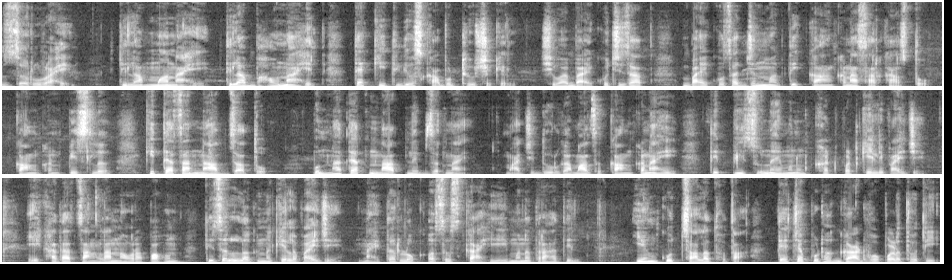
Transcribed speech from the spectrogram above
जरूर आहे. तिला मन आहे तिला भावना आहेत त्या किती दिवस काबूत ठेवू शकेल? शिवाय बायकोची जात बायकोचा जन्म अगदी कांकणासारखा असतो. कांकण पिसलं की त्याचा नाद जातो. पुन्हा त्यात नाद निपजत नाही. माझी दुर्गा माझं कांकण आहे ते पिचू नये म्हणून खटपट केली पाहिजे. एखादा चांगला नवरा पाहून तिचं लग्न केलं पाहिजे नाहीतर लोक असंच काहीही म्हणत राहतील. यंकू चालत होता. त्याच्या पुढं गाढवं पडत होती.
